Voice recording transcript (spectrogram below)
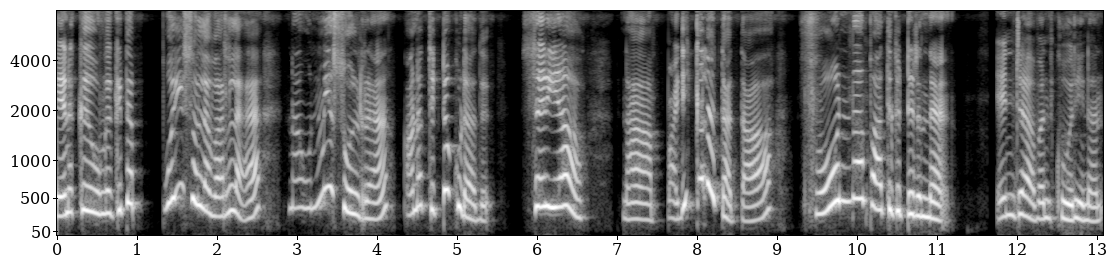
எனக்கு உங்ககிட்ட பொய் சொல்ல வரல. நான் உண்மையை சொல்கிறேன் ஆனால் திட்டக்கூடாது. சரியா? நான் படிக்கலை தாத்தா. ஃபோன் தான் பார்த்துக்கிட்டு இருந்தேன் என்று அவன் கூறினான்.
